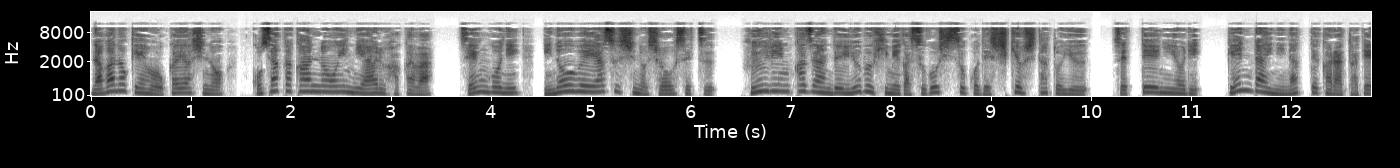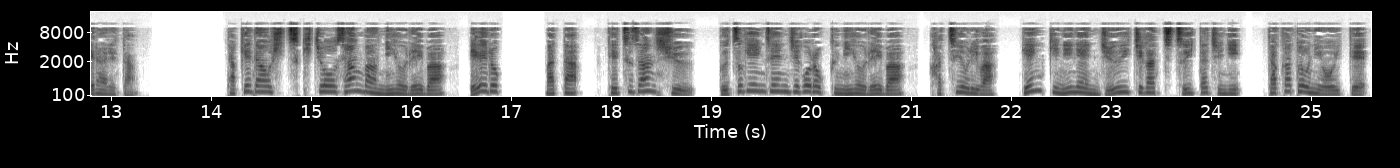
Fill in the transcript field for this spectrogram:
長野県岡谷市の小坂観音院にある墓は、戦後に井上康の小説、風林火山で湯布姫が過ごしそこで死去したという設定により、現代になってから建てられた。武田押月町三番によれば、永禄、また、鉄山集、仏言前寺五六によれば、勝頼は、元気2年11月1日に、高藤において、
